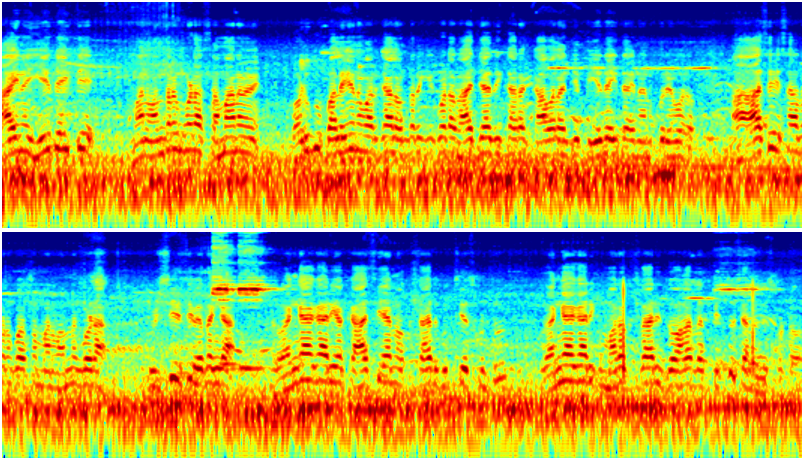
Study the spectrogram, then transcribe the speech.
ఆయన ఏదైతే మనం అందరం కూడా సమానమే బడుగు బలహీన వర్గాలందరికీ కూడా రాజ్యాధికారం కావాలని చెప్పి ఏదైతే ఆయన అనుకునేవారో ఆ ఆశయ సాధన కోసం మనం అందరం కూడా కృషి చేసే విధంగా రంగా గారి యొక్క ఆశయాన్ని ఒకసారి గుర్తు చేసుకుంటూ రంగా గారికి మరొకసారి దోహార్లు అర్పిస్తూ సెలవు తీసుకుంటాం.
